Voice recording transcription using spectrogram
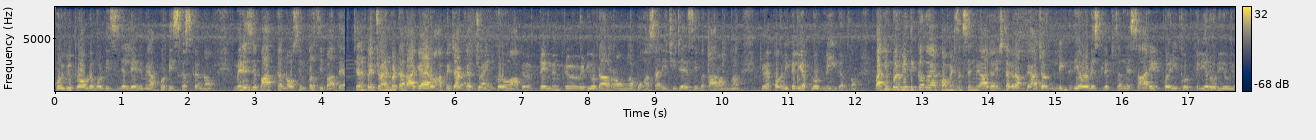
कोई भी प्रॉब्लम हो डिसीज़न लेने में आपको डिस्कस करना हो। मेरे से बात करना हो सिंपल सी बात है। चैनल पे ज्वाइन बटन आ गया है वहाँ पे जाकर ज्वाइन करो। वहाँ पे मैं प्रीमियम प्रीमियम वीडियो डाल रहा हूँ। बहुत सारी चीज़ें ऐसी बता रहा हूँ कि मैं पब्लिकली अपलोड नहीं करता हूँ। बाकी कोई भी दिक्कत हो यार कमेंट सेक्शन में आ जाओ इंस्टाग्राम पे आ जाओ। लिंक दिया हुआ डिस्क्रिप्शन में सारी क्वेरी को क्लियर हो रही होगी।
